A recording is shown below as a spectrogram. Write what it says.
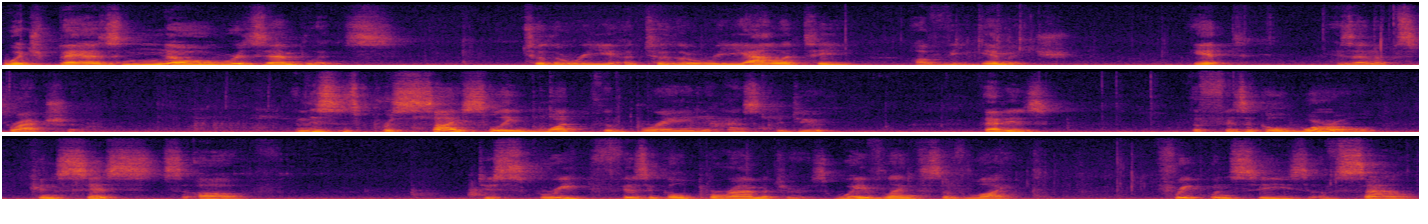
which bears no resemblance to the, rea- to the reality of the image. It is an abstraction. And this is precisely what the brain has to do. That is, the physical world consists of discrete physical parameters, wavelengths of light, frequencies of sound,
